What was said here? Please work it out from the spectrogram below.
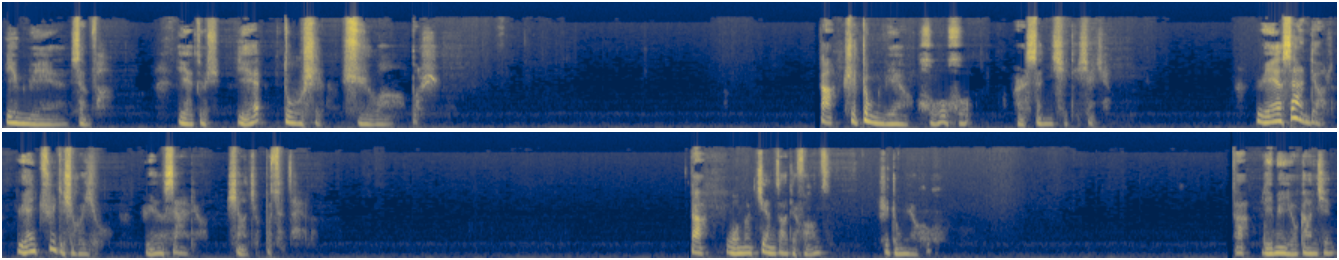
因缘生法，也就是也都是虚妄不实啊，是众缘和合而生起的现象。缘散掉了，缘聚的时候有，缘散了，相就不存在。啊，我们建造的房子是中原合伙。啊，里面有钢筋，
